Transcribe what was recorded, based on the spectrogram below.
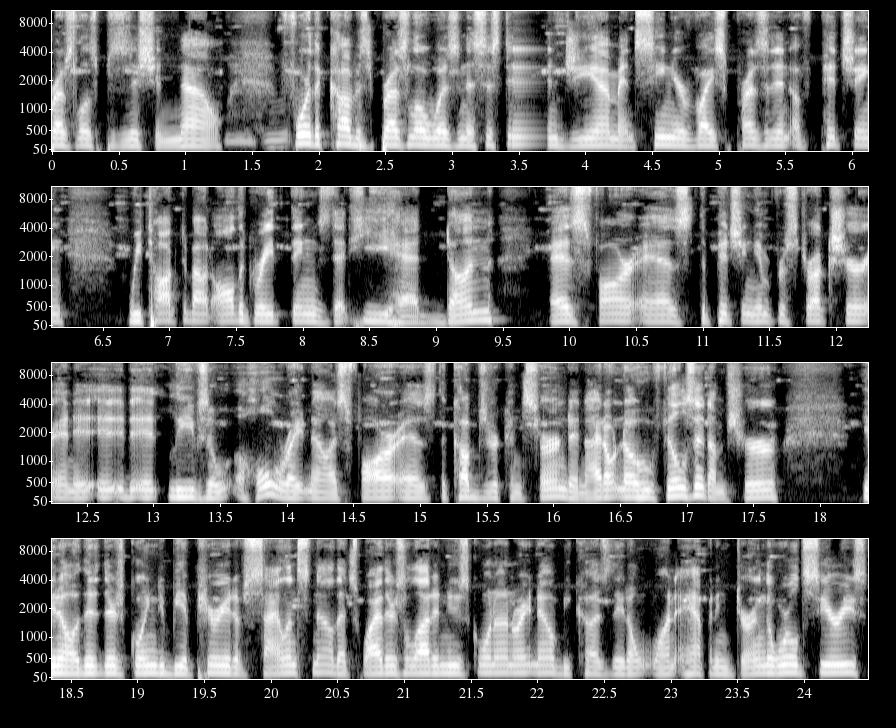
Breslow's position now. Mm-hmm. For the Cubs, Breslow was an assistant GM and senior vice president of pitching. We talked about all the great things that he had done as far as the pitching infrastructure, and it, it, it leaves a, a, hole right now as far as the Cubs are concerned. And I don't know who fills it. I'm sure, you know, th- there's going to be a period of silence now. That's why there's a lot of news going on right now because they don't want it happening during the World Series.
